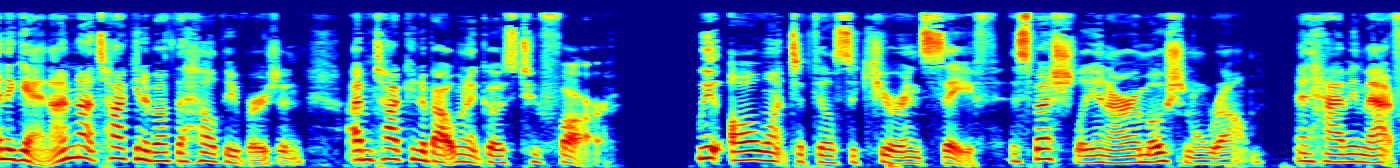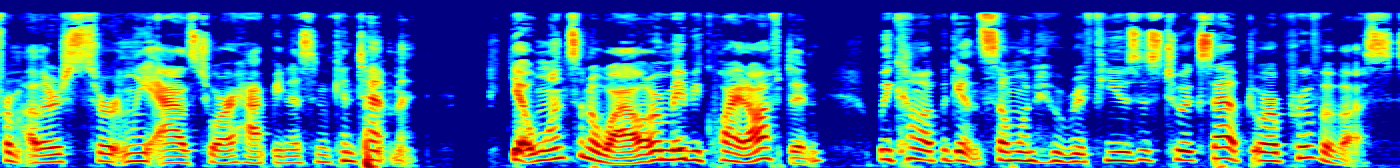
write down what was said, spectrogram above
And again, I'm not talking about the healthy version, I'm talking about when it goes too far. We all want to feel secure and safe, especially in our emotional realm, and having that from others certainly adds to our happiness and contentment. Yet once in a while, or maybe quite often, we come up against someone who refuses to accept or approve of us,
